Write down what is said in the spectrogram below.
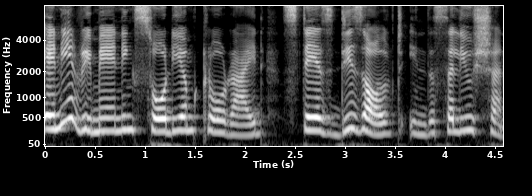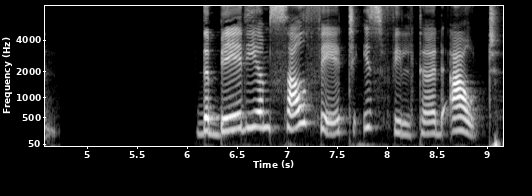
Any remaining sodium chloride stays dissolved in the solution. The barium sulfate is filtered out.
